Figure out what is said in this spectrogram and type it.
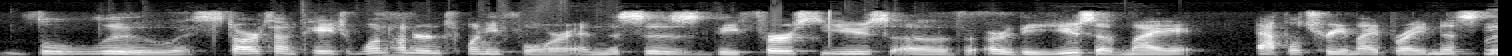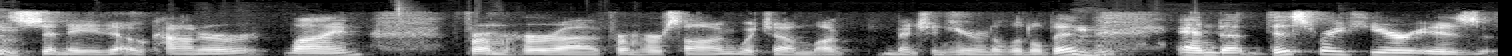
Blue starts on page 124, and this is the first use of, or the use of my apple tree, my brightness, the mm. Sinead O'Connor line from her uh, from her song, which um, I'll mention here in a little bit. Mm-hmm. And uh, this right here is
